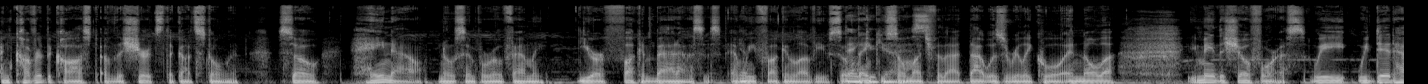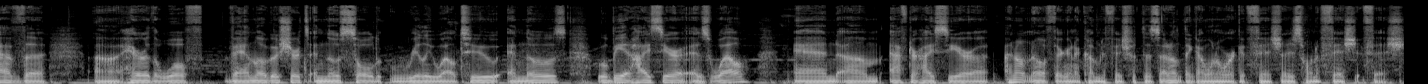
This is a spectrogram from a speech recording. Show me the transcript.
and covered the cost of the shirts that got stolen. So, hey now, No Simple Road family, you're fucking badasses and we fucking love you. So Thank thank, you, you, so much for that. That was really cool. And Nola, you made the show for us. We we did have the uh, Hair of the Wolf van logo shirts and those sold really well too. And those will be at High Sierra as well. And um, after High Sierra, I don't know if they're going to come to Phish with us. I don't think I want to work at Phish. I just want to fish at Phish.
